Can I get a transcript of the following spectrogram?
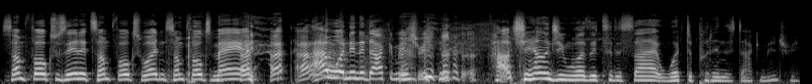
Some folks was in it, some folks wasn't, some folks mad. I wasn't in the documentary. How challenging was it to decide what to put in this documentary?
